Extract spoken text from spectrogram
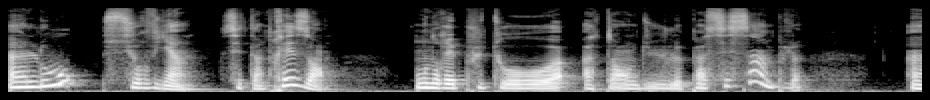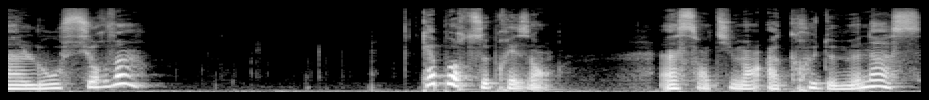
Un loup survient, c'est un présent. On aurait plutôt attendu le passé simple. Un loup survint. Qu'apporte ce présent? Un sentiment accru de menace.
